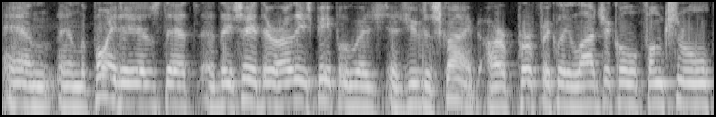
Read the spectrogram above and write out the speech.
And and the point is that uh, they say there are these people who, as, as you've described, are perfectly logical, functional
